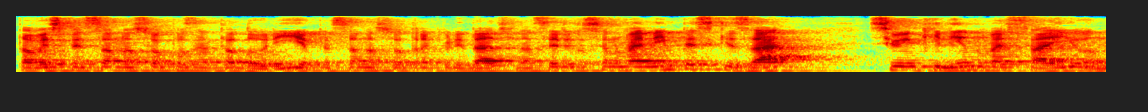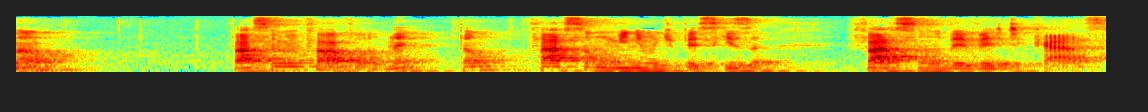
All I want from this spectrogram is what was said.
talvez pensando na sua aposentadoria, pensando na sua tranquilidade financeira, e você não vai nem pesquisar se o inquilino vai sair ou não. Faça-me um favor, né? Então, façam um mínimo de pesquisa, façam o dever de casa.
